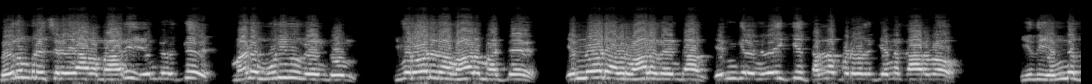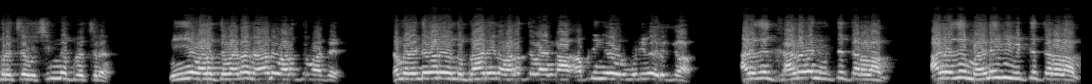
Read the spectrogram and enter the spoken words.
பெரும் பிரச்சனையாக மாறி எங்களுக்கு மன முறிவு வேண்டும். இவரோடு நான் வாழ மாட்டேன். என்னோடு அவர் வாழ வேண்டாம் என்கிற நிலைக்கு தள்ளப்படுவதற்கு என்ன காரணம்? இது என்ன பிரச்சனை? சின்ன பிரச்சனை. நீயும் வளர்த்து வேணா நானும் வளர்த்த மாட்டேன். நம்ம ரெண்டு பேரும் அந்த பிராணிகளை வளர்த்த வேண்டாம் அப்படிங்கிற ஒரு முடிவு இருக்கலாம். அல்லது கணவன் விட்டு தரலாம். அல்லது மனைவி விட்டு தரலாம்.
